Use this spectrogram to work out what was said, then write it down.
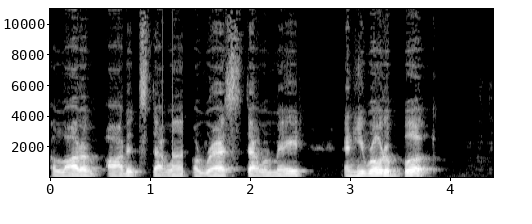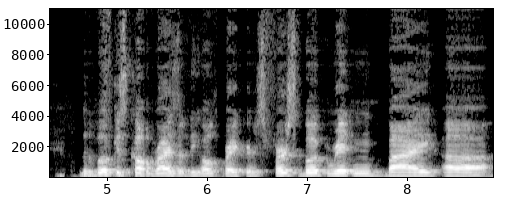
a lot of audits that were arrests that were made, and he wrote a book. The book is called Rise of the Oathbreakers. First book written by uh,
